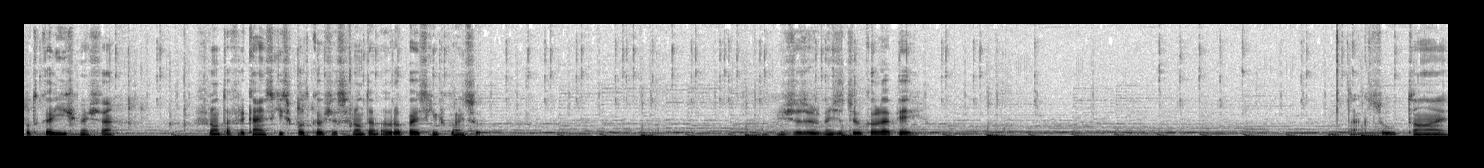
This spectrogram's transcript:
Spotkaliśmy się. Front afrykański spotkał się z frontem europejskim w końcu. Myślę, że już będzie tylko lepiej. Tak, tutaj.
